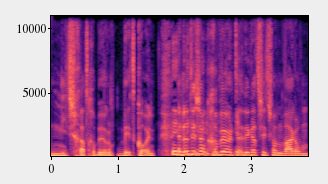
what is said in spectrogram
niets gaat gebeuren met Bitcoin. En dat is ook gebeurd. En ik had zoiets van, waarom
